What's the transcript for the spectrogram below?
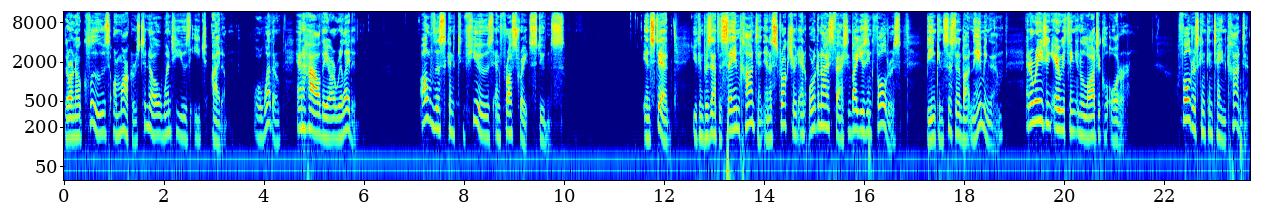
There are no clues or markers to know when to use each item, or whether and how they are related. All of this can confuse and frustrate students. Instead, you can present the same content in a structured and organized fashion by using folders, being consistent about naming them, and arranging everything in a logical order. Folders can contain content,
